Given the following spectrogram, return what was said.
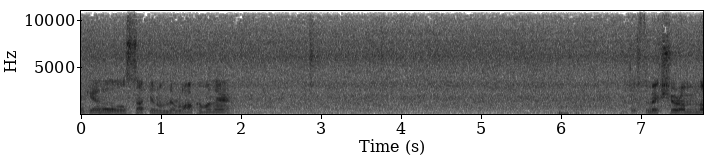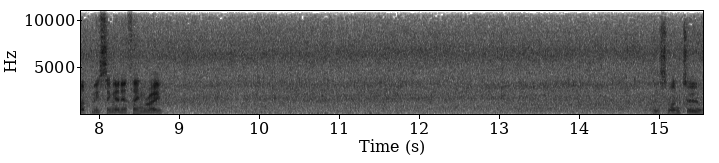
Again, a little sucking on the rock over there. Just to make sure I'm not missing anything, right? This one too.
